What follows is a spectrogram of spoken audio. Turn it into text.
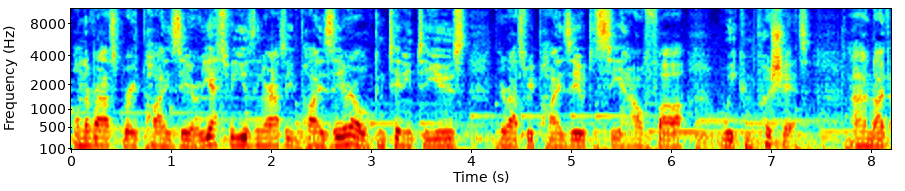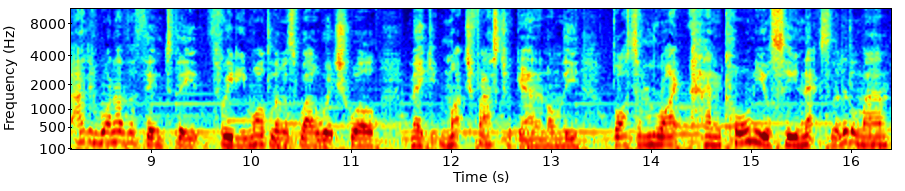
on the Raspberry Pi Zero. Yes, we're using a Raspberry Pi Zero, we'll continue to use the Raspberry Pi Zero to see how far we can push it. And I've added one other thing to the 3D modeler as well, which will make it much faster again. And on the bottom right hand corner, you'll see next to the little man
